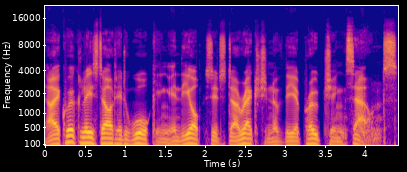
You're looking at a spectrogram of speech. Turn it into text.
I quickly started walking in the opposite direction of the approaching sounds.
